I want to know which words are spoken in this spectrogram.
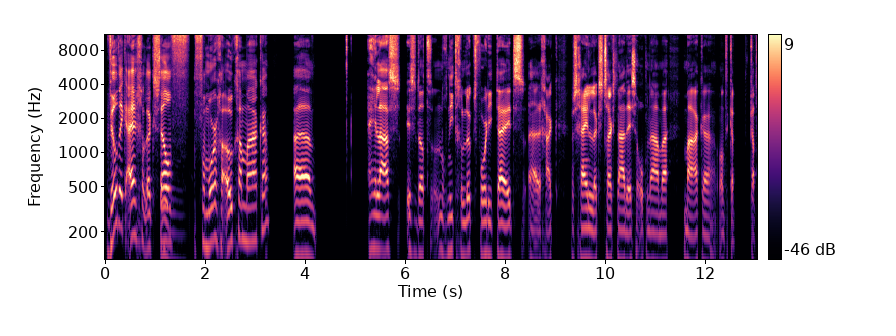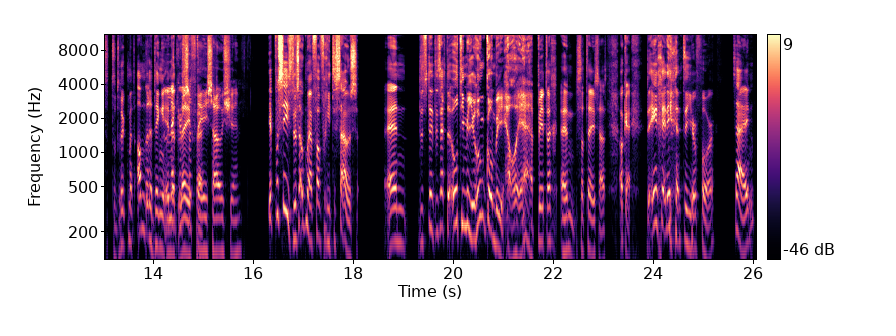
wilde ik eigenlijk zelf vanmorgen ook gaan maken. Ehm, helaas is dat nog niet gelukt voor die tijd. Dat ga ik waarschijnlijk straks na deze opname maken. Want ik, heb, ik had het te druk met andere dingen in Lekker het leven. satésausje. Ja, precies. Dus ook mijn favoriete saus. En dus dit is echt de ultieme Jeroen-combi. Hell yeah, pittig en satésaus. Oké, de ingrediënten hiervoor zijn...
